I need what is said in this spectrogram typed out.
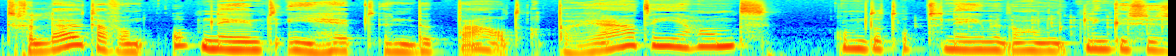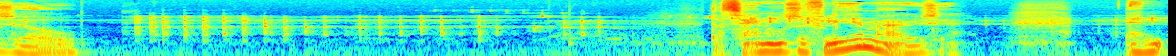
het geluid daarvan opneemt en je hebt een bepaald apparaat in je hand om dat op te nemen, dan klinken ze zo. Dat zijn onze vleermuizen. En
